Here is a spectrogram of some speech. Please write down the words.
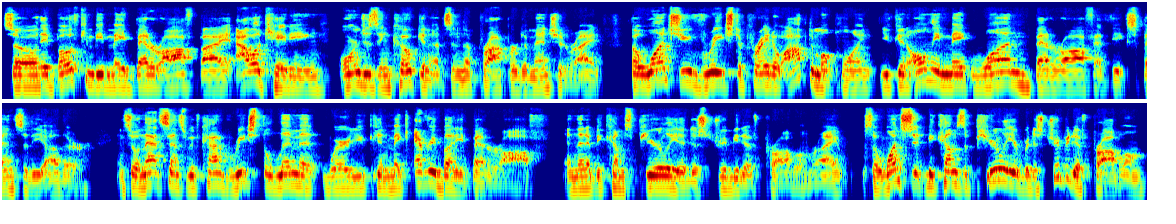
So they both can be made better off by allocating oranges and coconuts in the proper dimension, right? But once you've reached a Pareto optimal point, you can only make one better off at the expense of the other. And so, in that sense, we've kind of reached the limit where you can make everybody better off. And then it becomes purely a distributive problem, right? So, once it becomes a purely a redistributive problem,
